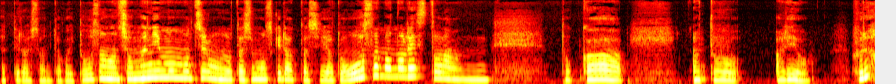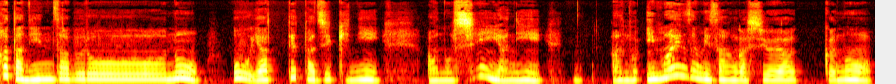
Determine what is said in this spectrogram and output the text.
やってらっしゃったから伊藤さんのショムニももちろん私も好きだったしあと「王様のレストラン」とかあとあれよ古畑任三郎のをやってた時期にあの深夜にあの今泉さんが主役の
